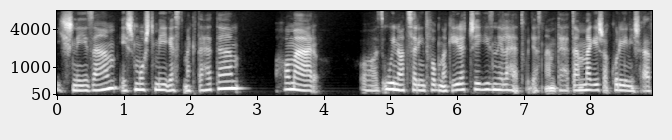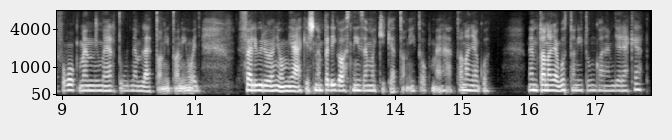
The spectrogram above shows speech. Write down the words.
is nézem, és most még ezt megtehetem, ha már az új nat szerint fognak érettségizni, lehet, hogy ezt nem tehetem meg, és akkor én is el fogok menni, mert úgy nem lehet tanítani, hogy felülről nyomják, és nem pedig azt nézem, hogy kiket tanítok, mert hát tananyagot, nem tananyagot tanítunk, hanem gyereket.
